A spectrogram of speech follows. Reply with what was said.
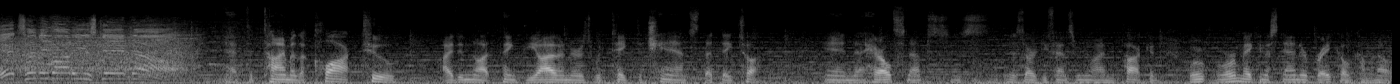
It's anybody's game now. At the time of the clock, too, I did not think the Islanders would take the chance that they took. And uh, Harold Snepsts is, is our defenseman behind the puck, and we're, we're making a standard breakout coming out.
